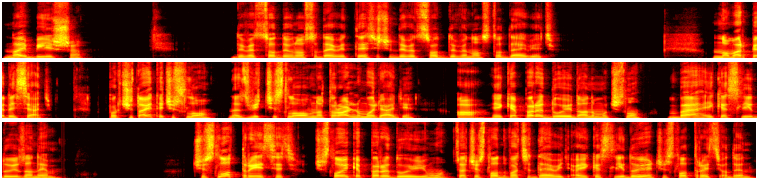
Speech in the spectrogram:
Найбільше 999 999. Номер 50. Прочитайте число. Назвіть число в натуральному ряді А, яке передує даному числу, Б, яке слідує за ним. Число 30. Число, яке передує йому, це число 29, а яке слідує число 31.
